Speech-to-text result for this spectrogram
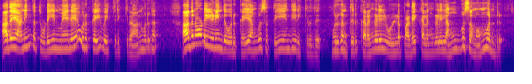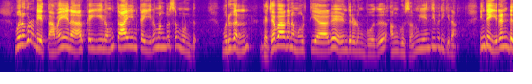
அதை அணிந்த துடையின் மேலே ஒரு கை வைத்திருக்கிறான் முருகன். அதனோடு இணைந்த ஒரு கை அங்குசத்தை ஏந்தியிருக்கிறது. முருகன் திருக்கரங்களில் உள்ள படைக்கலங்களில் அங்குசமும் ஒன்று. முருகனுடைய தமையனார் கையிலும் தாயின் கையிலும் அங்குசம் உண்டு. முருகன் கஜவாகன மூர்த்தியாக எழுந்திரளும் போது அங்குசம் ஏந்தி வருகிறான். இந்த இரண்டு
